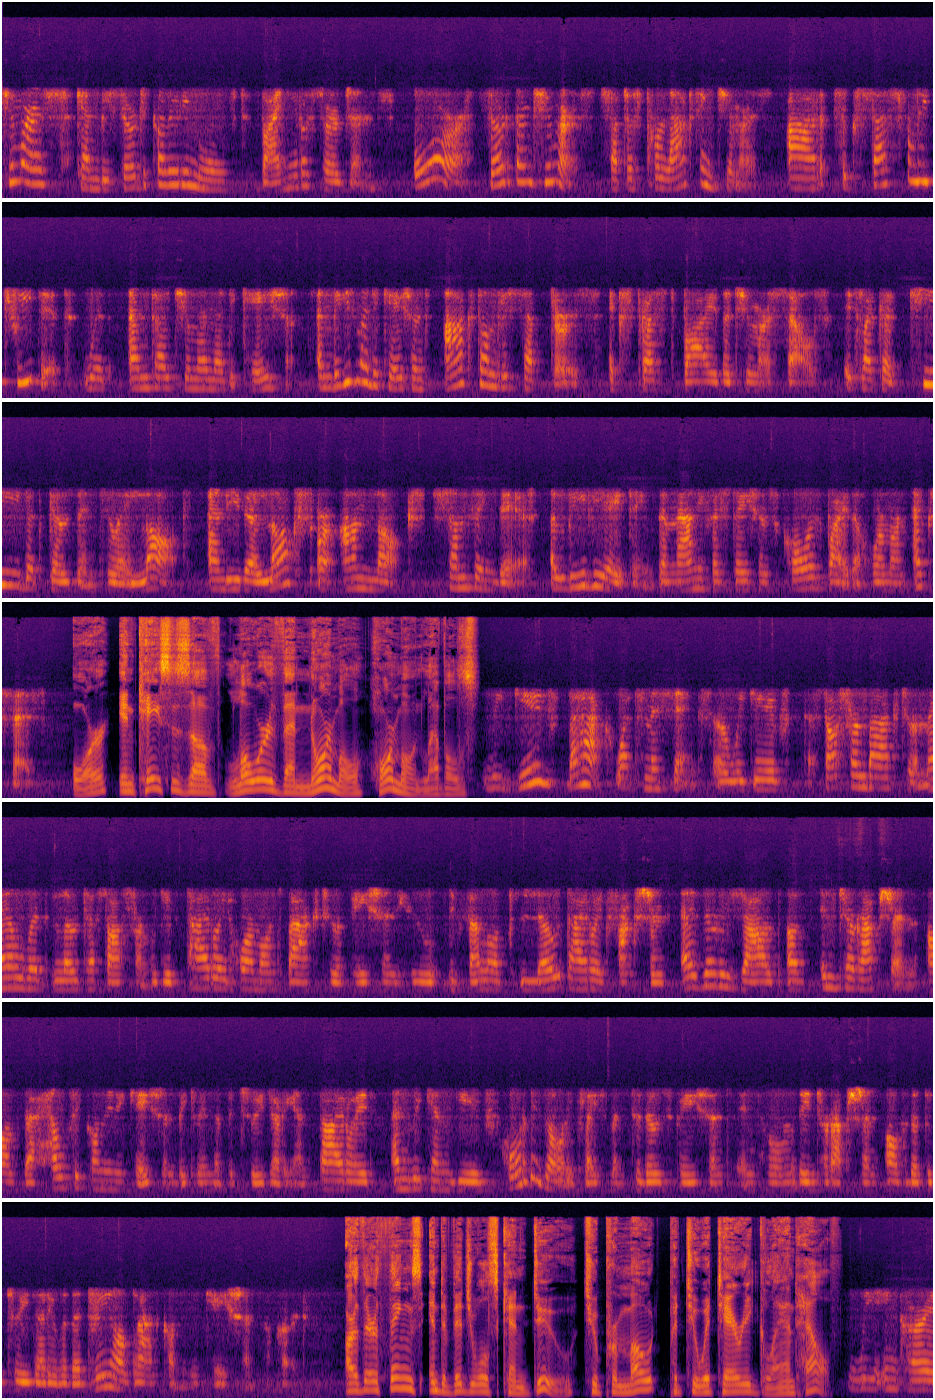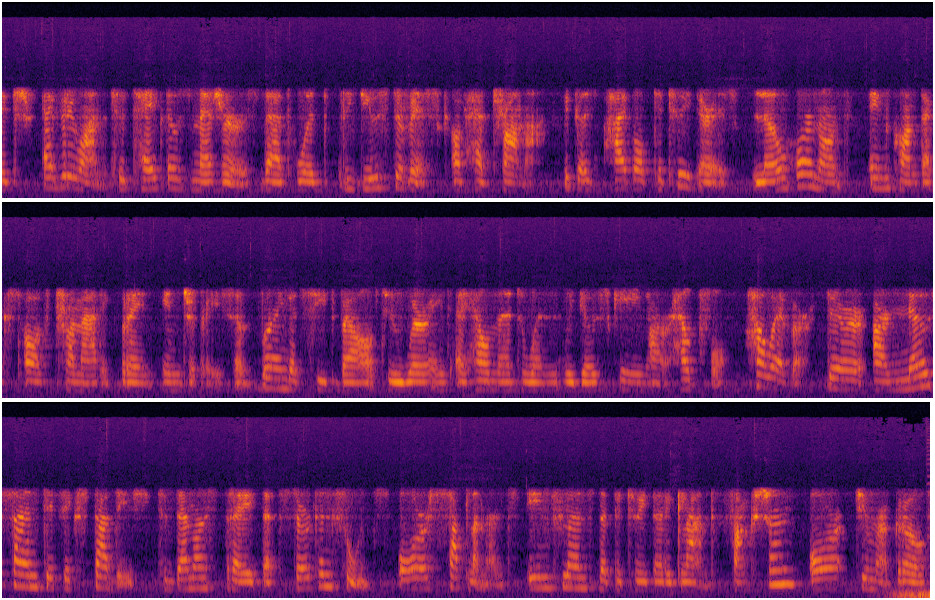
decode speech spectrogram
Tumors can be surgically removed by neurosurgeons, or certain tumors, such as prolactin tumors, are successfully treated with anti tumor medications. And these medications act on receptors expressed by the tumor cells. It's like a key that goes into a lock and either locks or unlocks something there, alleviating the manifestations caused by the hormone excess. Or, in cases of lower than normal hormone levels, we give back what's missing. So we give testosterone back to a male with low testosterone. We give thyroid hormones back to a patient who developed low thyroid function as a result of interruption of the healthy communication between the pituitary and thyroid. And we can give cortisol replacement to those patients in whom the interruption of the pituitary with adrenal gland communication occurred. Are there things individuals can do to promote pituitary gland health? We encourage everyone to take those measures that would reduce the risk of head trauma because hypopituitary is low hormones in context of traumatic brain injury. So wearing a seatbelt to wearing a helmet when we go skiing are helpful. However, there are no scientific studies to demonstrate that certain foods or supplements influence the pituitary gland function or tumor growth.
